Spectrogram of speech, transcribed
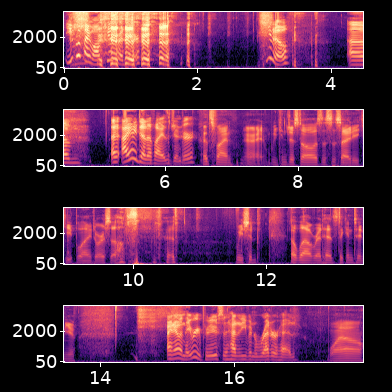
You put my mom. She has red hair. you know. Um, I, I identify as ginger. That's fine. All right. We can just all as a society keep lying to ourselves that we should allow redheads to continue. I know, and they reproduced and had an even redder head. Wow.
